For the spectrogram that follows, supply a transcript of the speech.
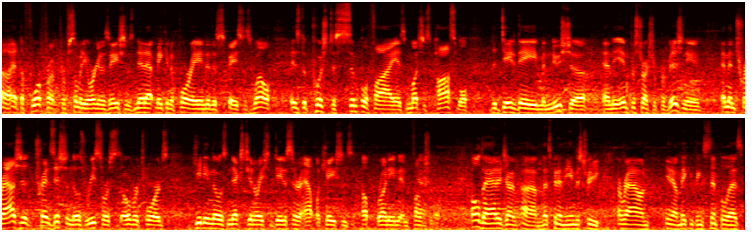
uh, at the forefront for so many organizations. NetApp making a foray into this space as well, is to push to simplify as much as possible the day-to-day -day minutia and the infrastructure provisioning, and then transition those resources over towards getting those next generation data center applications up, running, and functional. Yeah. Old adage um, that's been in the industry around you know, making things simple as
